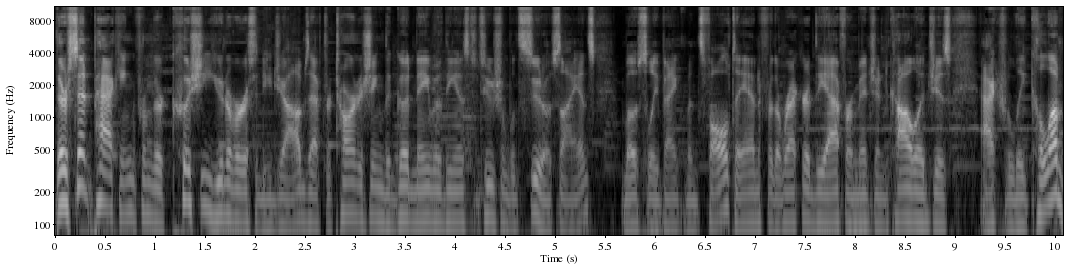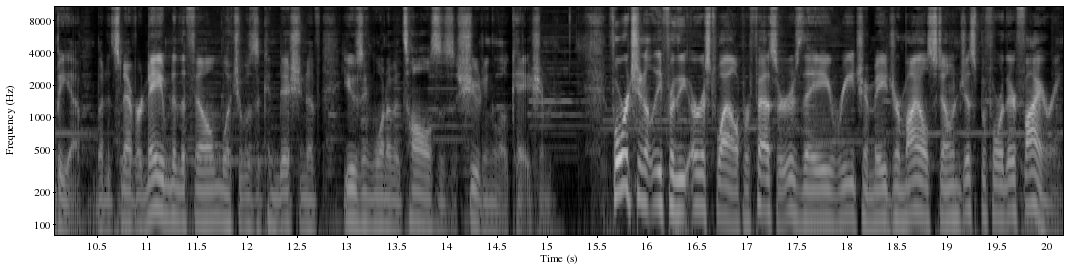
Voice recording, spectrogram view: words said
They're sent packing from their cushy university jobs after tarnishing the good name of the institution with pseudoscience, mostly Venkman's fault, and for the record, the aforementioned college is actually Columbia, but it's never named in the film, which was a condition of using one of its halls as a shooting location. Fortunately for the erstwhile professors, they reach a major milestone just before their firing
